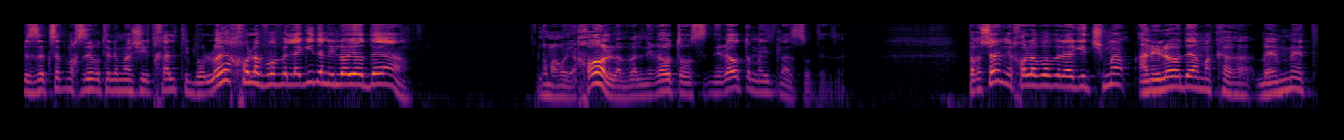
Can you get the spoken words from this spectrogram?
וזה קצת מחזיר אותי למה שהתחלתי בו, לא יכול לבוא ולהגיד אני לא יודע. כלומר, הוא יכול, אבל נראה אותו, נראה אותו מעיץ לעשות את זה. פרשן יכול לבוא ולהגיד, שמע, אני לא יודע מה קרה, באמת.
